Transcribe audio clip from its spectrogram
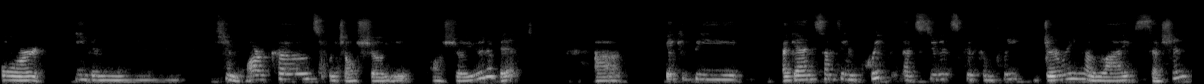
or even QR codes, which I'll show you. I'll show you in a bit. Uh, it could be, again, something quick that students could complete during a live session,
